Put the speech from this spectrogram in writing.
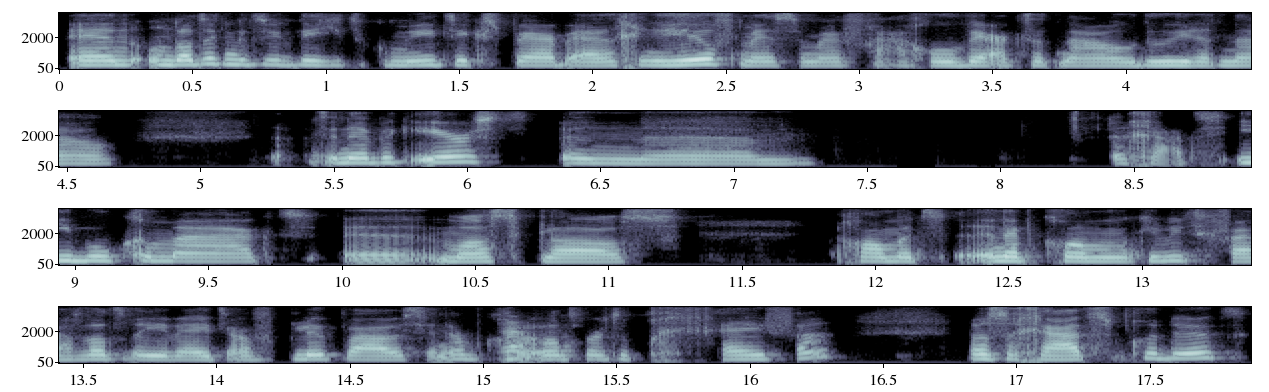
En omdat ik natuurlijk digital community expert ben, gingen heel veel mensen mij vragen: hoe werkt dat nou? Hoe doe je dat nou? nou toen heb ik eerst een, um, een gratis e-book gemaakt, uh, een masterclass. Gewoon met, en heb ik gewoon mijn community gevraagd: wat wil je weten over Clubhouse? En daar heb ik gewoon antwoord op gegeven. Was een gratis product.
